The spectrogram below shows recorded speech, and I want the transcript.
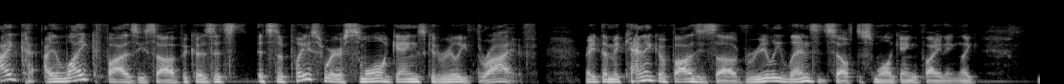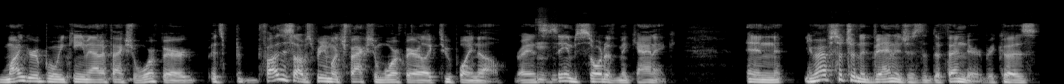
I, I like Fozzie because it's it's the place where small gangs can really thrive, right? The mechanic of Fozzie really lends itself to small gang fighting. Like my group when we came out of faction warfare, it's Fozzie is pretty much faction warfare like 2.0, right? It's Mhm. the same sort of mechanic, and you have such an advantage as the defender because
